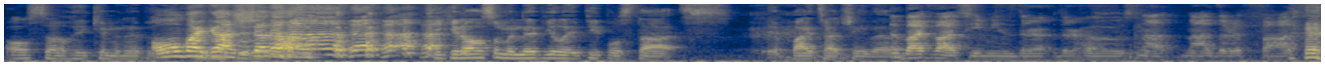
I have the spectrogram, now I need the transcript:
Also, he can manipulate. Oh my gosh, shut up. He can also manipulate people's thoughts by touching them. By thoughts, he means their their hoes, not not their thoughts. He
